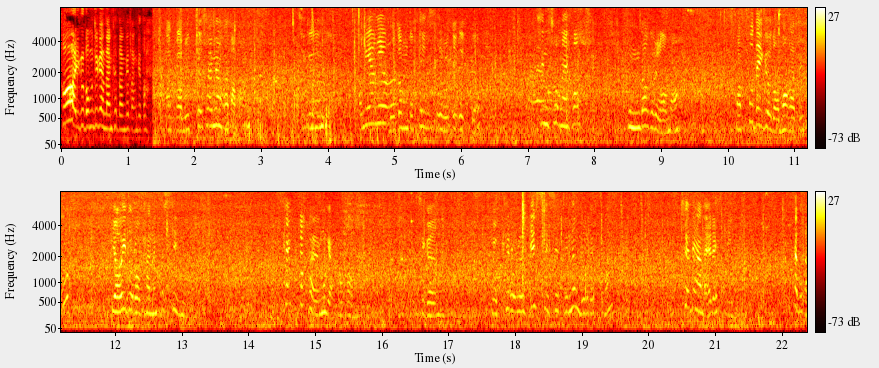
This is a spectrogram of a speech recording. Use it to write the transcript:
아, 이거 너무 중요하다, 안겠다, 안겠다, 안겠다. 아까 루트 설명하다가 지금 미안해요. 이 정도 페이스로 뛰고 있고요. 신촌에서 공덕을 넘어 마포대교 넘어가지고 여의도로 가는 코스입니다. 살짝 지금 몇 킬로를 뛸 수 있을지는 모르겠지만 최대한 LSD 해보자.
